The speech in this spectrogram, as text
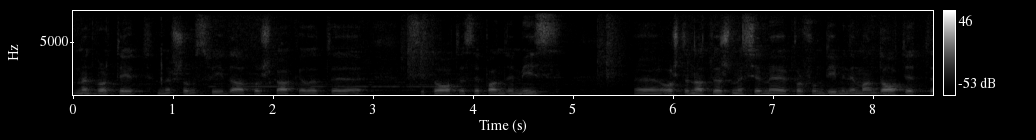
me të vërtetë me shumë sfida për shkak edhe të situatës së pandemisë. Është e natyrshme që me përfundimin e mandatit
